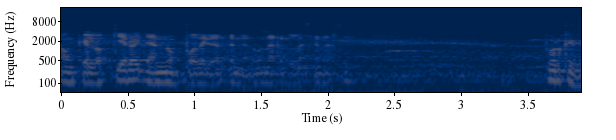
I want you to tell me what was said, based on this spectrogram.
Aunque lo quiero, ya no podría tener una relación así. ¿Por qué?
